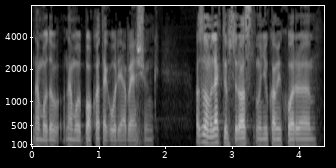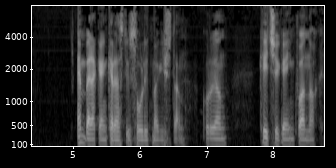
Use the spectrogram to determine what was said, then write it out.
nem oda, nem oda a kategóriába esünk. Azon legtöbbször azt mondjuk, amikor ö, embereken keresztül szólít meg Isten, akkor olyan kétségeink vannak.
